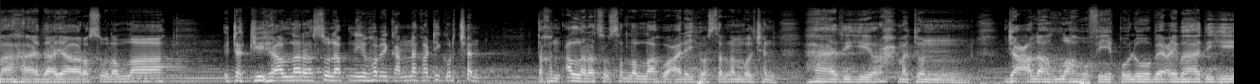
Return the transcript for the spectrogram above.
মা হায়দায়া রসুল আল্লাহ এটা কি হে আল্লাহ রসুল, আপনি এভাবে কান্নাকাটি করছেন? তখন আল্লাহ রসুল সাল্লাহ আলহি আসাল্লাম বলছেন হ্যাদিহি রহমাতুন যা আল্লাহ ফি কুলুব ইবাদিহি।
